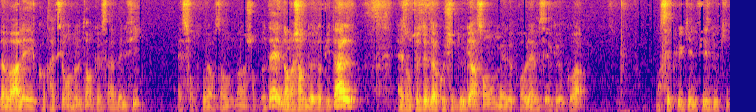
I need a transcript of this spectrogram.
d'avoir les contractions en même temps que sa belle-fille, elles se sont retrouvées ensemble dans la chambre d'hôtel, dans la chambre d'hôpital, elles ont toutes deux accouché deux garçons, mais le problème c'est que quoi? On ne sait plus qui est le fils de qui.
